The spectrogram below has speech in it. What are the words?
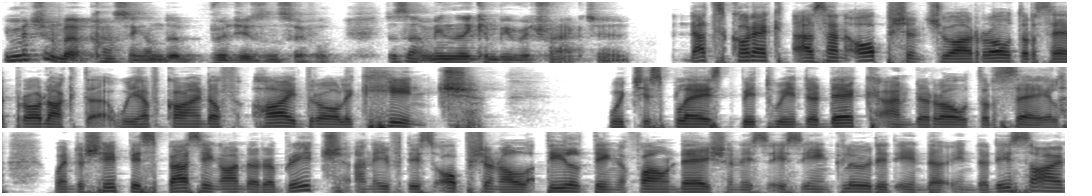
You mentioned about passing under bridges and so forth. Does that mean they can be retracted? That's correct. As an option to our rotor sail product, we have kind of hydraulic hinge which is placed between the deck and the rotor sail. When the ship is passing under a bridge, and if this optional tilting foundation is, is included in the, in the design,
